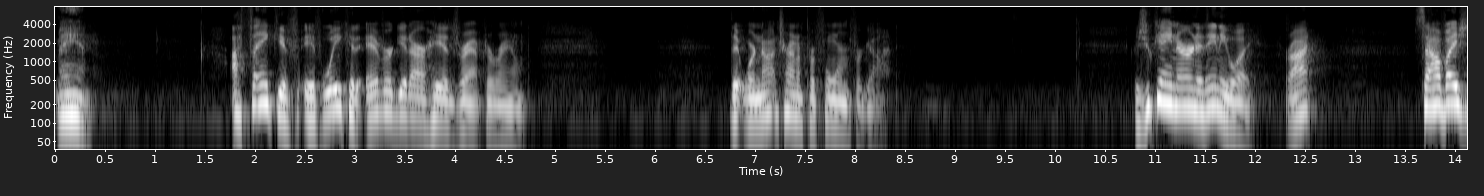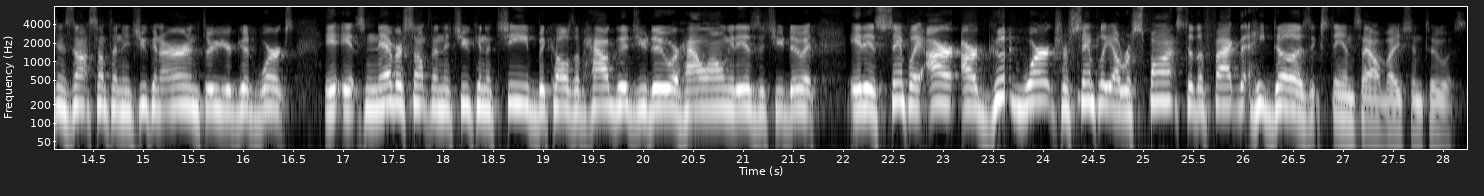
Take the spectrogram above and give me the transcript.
Man, I think if, if we could ever get our heads wrapped around that we're not trying to perform for God, because you can't earn it anyway, right? Salvation is not something that you can earn through your good works. It's never something that you can achieve because of how good you do or how long it is that you do it. It is simply our, our good works are simply a response to the fact that He does extend salvation to us.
